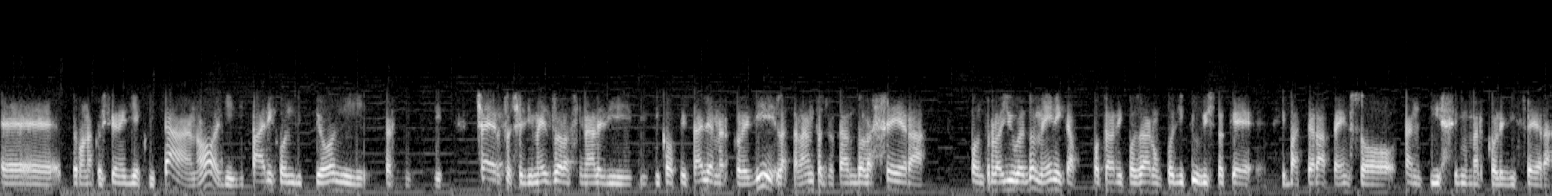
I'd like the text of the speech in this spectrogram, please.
eh, per una questione di equità, no? di, di, pari condizioni per tutti. Certo c'è di mezzo la finale di, di, di Coppa Italia mercoledì, l'Atalanta giocando la sera contro la Juve domenica potrà riposare un po' di più visto che si batterà penso tantissimo mercoledì sera.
